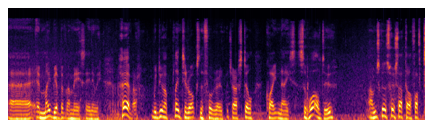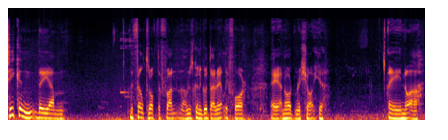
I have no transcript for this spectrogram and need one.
Uh, it might be a bit of a mess anyway. However, we do have plenty of rocks in the foreground, which are still quite nice. So what I'll do, I'm just going to switch that off. I've taken the um, the filter off the front, and I'm just going to go directly for uh, an ordinary shot here. Uh, not a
